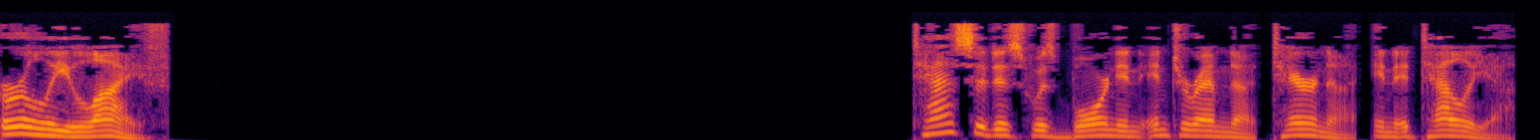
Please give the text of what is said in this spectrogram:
Early life Tacitus was born in Interamna Terni, in Italia.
